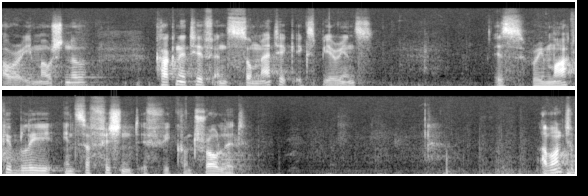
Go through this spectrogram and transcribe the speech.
our emotional, cognitive, and somatic experience is remarkably insufficient if we control it. I want to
